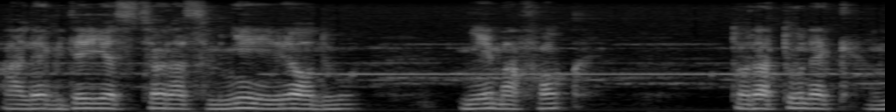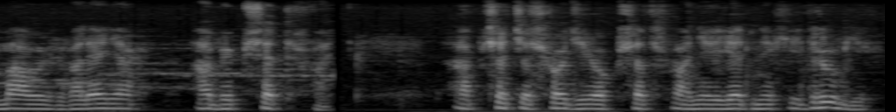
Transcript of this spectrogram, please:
Ale gdy jest coraz mniej lodu, nie ma fok, to ratunek w małych waleniach, aby przetrwać. A przecież chodzi o przetrwanie jednych i drugich,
